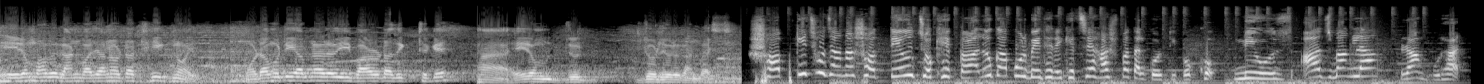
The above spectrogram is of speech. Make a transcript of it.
এইরমভাবে গান বাজানোটা ঠিক নয়। মোটামুটি আপনার ওই বারোটা দিক থেকে হ্যাঁ এরম জোর জোরে গান বাজছে। সবকিছু জানা সত্ত্বেও চোখে কালো কাপড় বেঁধে রেখেছে হাসপাতাল কর্তৃপক্ষ। নিউজ, আজ বাংলা, রামপুরহাট।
